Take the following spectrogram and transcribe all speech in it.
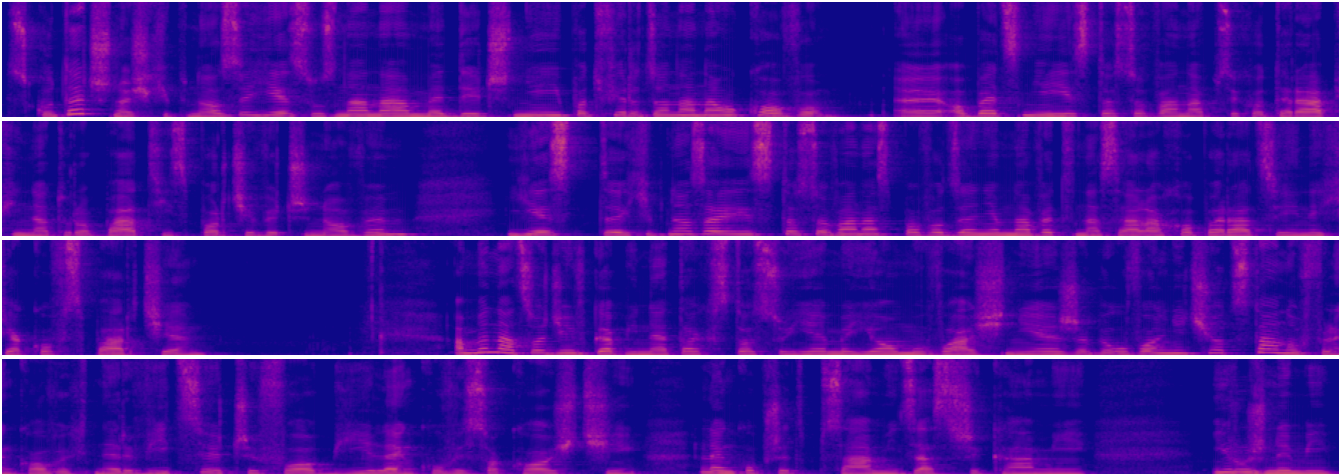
Skuteczność hipnozy jest uznana medycznie i potwierdzona naukowo. E, obecnie jest stosowana w psychoterapii, naturopatii, sporcie wyczynowym. Jest, hipnoza jest stosowana z powodzeniem nawet na salach operacyjnych jako wsparcie. A my na co dzień w gabinetach stosujemy ją właśnie, żeby uwolnić się od stanów lękowych, nerwicy czy fobii, lęku wysokości, lęku przed psami, zastrzykami i różnymi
